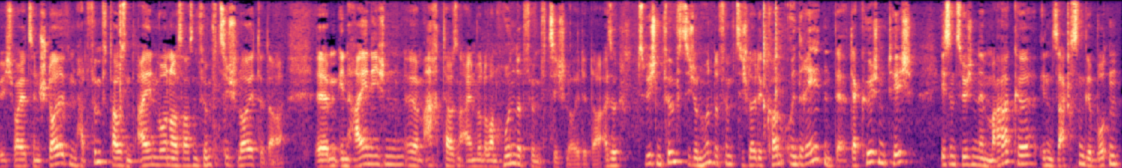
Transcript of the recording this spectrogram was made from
ich war jetzt in Stolpen, hat 5000 Einwohner, saßen 50 Leute da. Ähm, in Heinichen, 8000 ähm, Einwohner, waren 150 Leute da. Also zwischen 50 und 150 Leute kommen und reden. Der, der Küchentisch ist inzwischen eine Marke in Sachsen geworden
